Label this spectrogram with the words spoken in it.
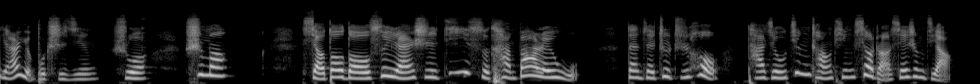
点也不吃惊，说：“是吗？”小豆豆虽然是第一次看芭蕾舞。但在这之后，他就经常听校长先生讲，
